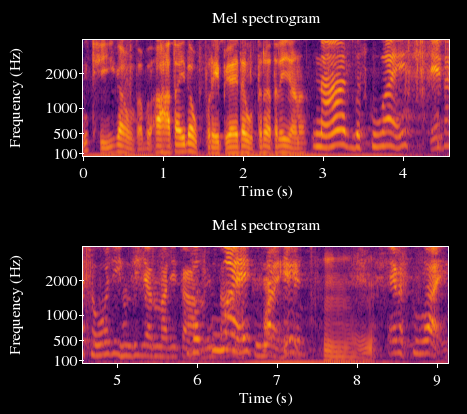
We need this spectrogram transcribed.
ਨਹੀਂ ਠੀਕ ਆ ਹੁਣ ਤਾਂ ਆਹ ਤਾਂ ਇਹਦਾ ਉੱਪਰੇ ਪਿਆ ਇਹ ਤਾਂ ਉੱਤਰ ਅਤਰੇ ਜਾਣਾ। ਨਾ ਬਸਕੂਆ ਏ। ਇਹ ਤਾਂ ਛੋਜ ਹੀ ਹੁੰਦੀ ਜਦ ਮਰਜ਼ੀ ਤਾਂ ਬਸਕੂਆ ਏ ਬਸਕੂਆ ਇਹ ਹੂੰ। ਇਹ ਬਸਕੂਆ ਇਹ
